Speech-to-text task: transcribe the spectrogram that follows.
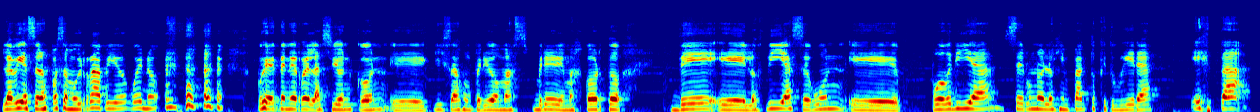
la vida se nos pasa muy rápido. Bueno, puede tener relación con eh, quizás un periodo más breve, más corto de eh, los días, según eh, podría ser uno de los impactos que tuviera esta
